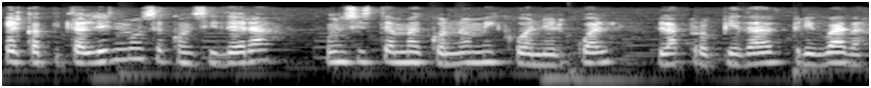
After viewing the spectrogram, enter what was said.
El capitalismo se considera un sistema económico en el cual la propiedad privada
